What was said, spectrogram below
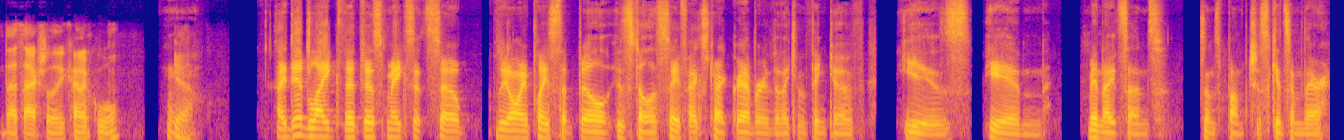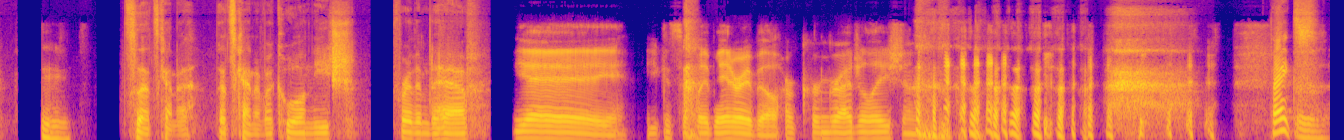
that's actually kind of cool. Hmm. Yeah. I did like that this makes it so the only place that Bill is still a safe extract grabber that I can think of is in Midnight Suns, since Bump just gets him there. So that's kind of that's kind of a cool niche for them to have. Yay! You can still play Beta Ray Bill. Her congratulations. Thanks. Uh,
